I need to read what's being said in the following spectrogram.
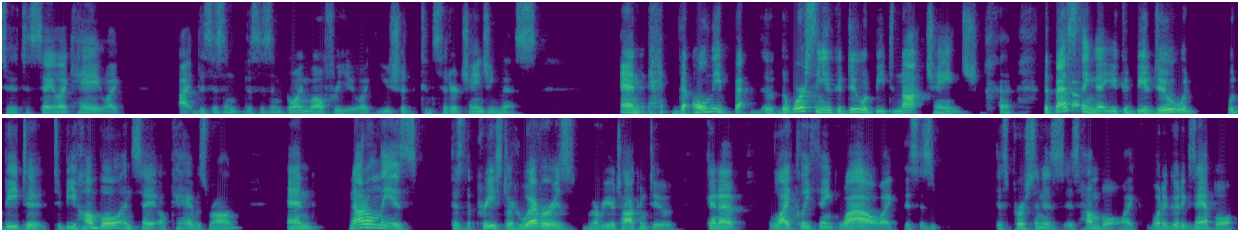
to to say like, hey, like I, this isn't this isn't going well for you. Like you should consider changing this. And the only the worst thing you could do would be to not change. the best yeah. thing that you could be to do would would be to to be humble and say, okay, I was wrong. And not only is does the priest or whoever is whoever you're talking to gonna likely think, wow, like this is this person is is humble. Like what a good example.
